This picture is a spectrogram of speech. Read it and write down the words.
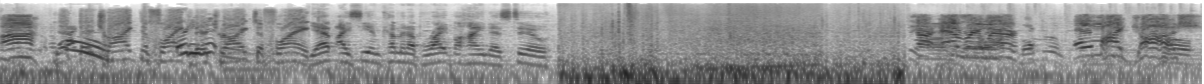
Ah, They're trying to flank. They're hit me. trying to flank. Yep, I see him coming up right behind us too. they're everywhere. Oh my gosh.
